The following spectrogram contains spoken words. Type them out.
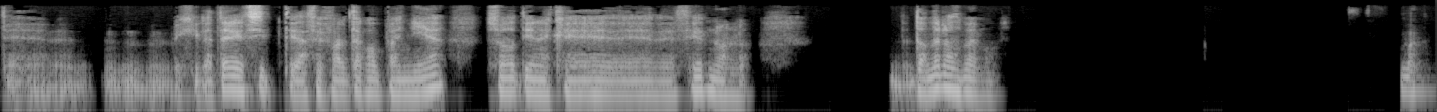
te- mm, vigílate, si te hace falta compañía, solo tienes que decírnoslo. ¿Dónde nos vemos? Bueno,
